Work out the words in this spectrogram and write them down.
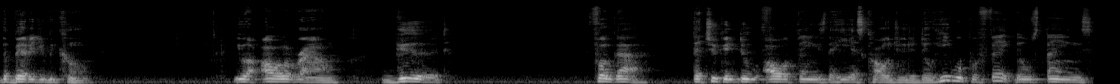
the better you become you are all around good for God that you can do all things that he has called you to do he will perfect those things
